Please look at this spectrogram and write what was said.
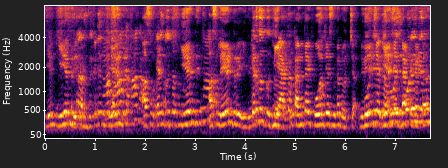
ఏం- ఏంది? ఏంది? అసలు ఏంది? అసలు ఏంటి ఇది? మీ అక్క కంటే ఫోన్ చేసిన కాబట్టి వచ్చా. నువ్వేం చే- ఏం చేసి బ్యాటింగ్ కట్టావు?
